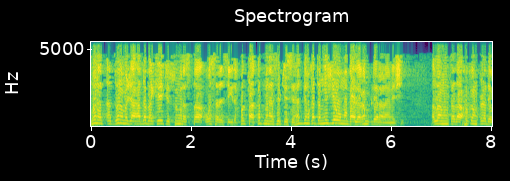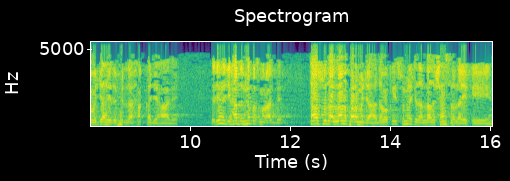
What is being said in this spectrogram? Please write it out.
دونه دونه مجاهده بکې چې څومره ستا وسره سي خپل طاقت مناسب چې صحت دې ختم نشي او مبالغه هم ډیر رانه شي الله متدا حکم کړ دی وجاهد فی الله حق جهاد دې نه جهاد نه پس مراد ده تاسو د الله لپاره مجاهده وکړئ څومره چې د الله د شان سره لایق یې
